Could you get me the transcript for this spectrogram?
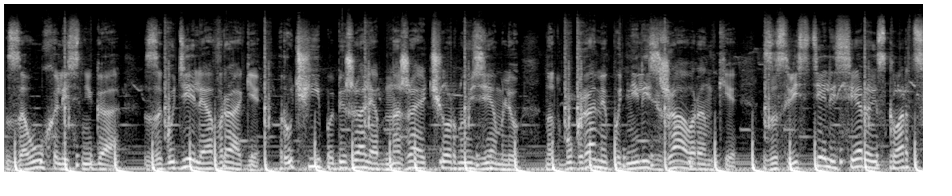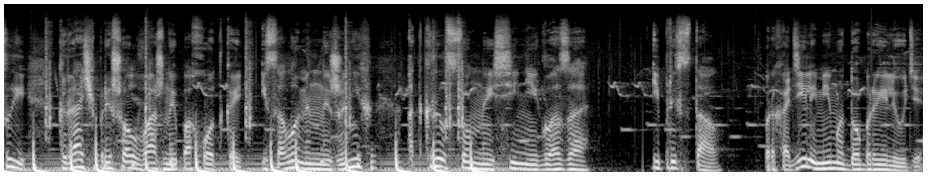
Заухали снега, загудели овраги, ручьи побежали, обнажая черную землю, над буграми поднялись жаворонки, засвистели серые скворцы, грач пришел важной походкой, и соломенный жених открыл сонные синие глаза – и пристал. Проходили мимо добрые люди.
